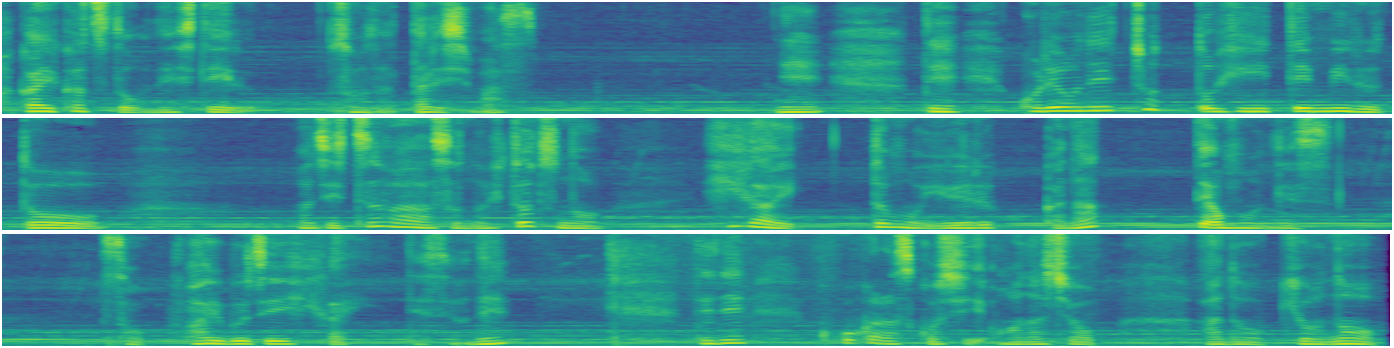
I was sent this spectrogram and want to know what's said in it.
破壊活動をねしているそうだったりします。ね、でこれをねちょっと引いてみると、まあ、実はその一つの被害とも言えるかなって思うんです。そう 5G 被害ですよね。でねここから少しお話をあの今日の、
